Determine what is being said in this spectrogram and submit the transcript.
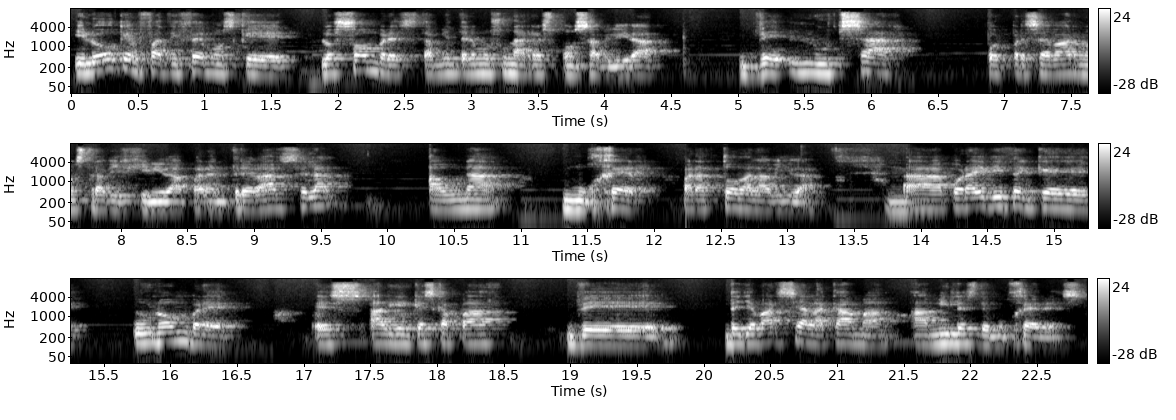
y luego que enfaticemos que los hombres también tenemos una responsabilidad de luchar por preservar nuestra virginidad, para entregársela a una mujer para toda la vida. Mm. Ah, por ahí dicen que un hombre es alguien que es capaz de, de llevarse a la cama a miles de mujeres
